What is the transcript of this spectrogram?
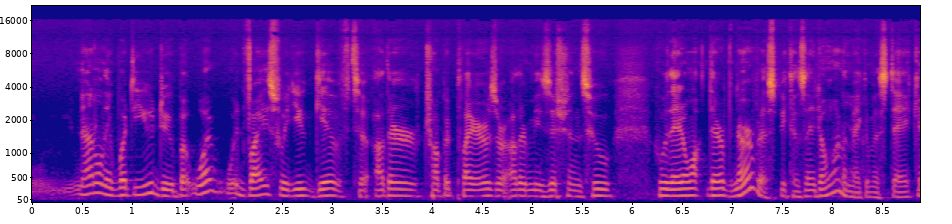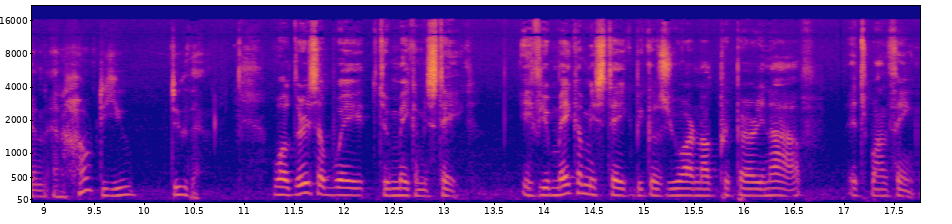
not only what do you do, but what advice would you give to other trumpet players or other musicians who who they don't want, they're nervous because they don't want to yeah. make a mistake, and and how do you do that? Well, there is a way to make a mistake. If you make a mistake because you are not prepared enough, it's one thing.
